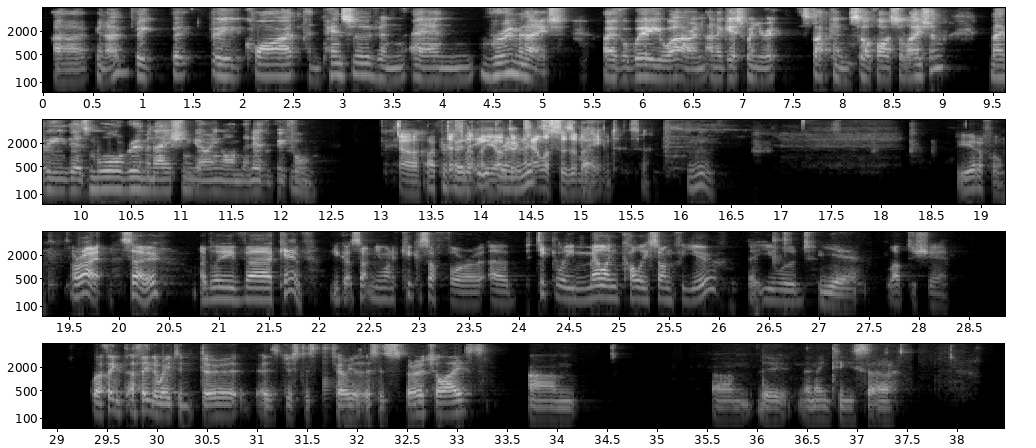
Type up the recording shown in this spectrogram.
uh, you know, be, be, be quiet and pensive and, and ruminate over where you are. And, and I guess when you're stuck in self isolation, maybe there's more rumination going on than ever before. Uh, I prefer to definitely, eat I've got ruminants, calluses in my hand. So. mm. beautiful. All right. So I believe uh, Kev, you got something you want to kick us off for a, a particularly melancholy song for you that you would Yeah. love to share. Well, I think I think the way to do it is just to tell you that this is spiritualized. Um, um, the the nineties uh,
